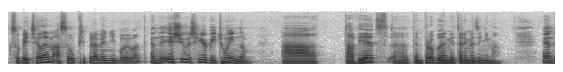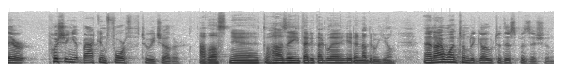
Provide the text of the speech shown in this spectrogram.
k sobě čelem a jsou připraveni bojovat. And the issue is here between them. A ta věc, eh, ten problém je tady mezi nima. And they're pushing it back and forth to each other. A vlastně to házejí tady takhle jeden na druhýho. And I want them to go to this position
